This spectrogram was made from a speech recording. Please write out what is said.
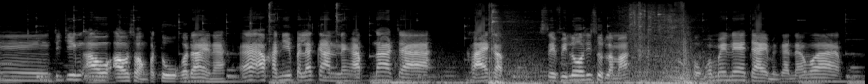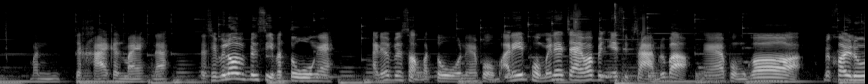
อืมจริงๆเอาเอา2ประตูก็ได้นะอะเอาคันนี้ไปแล้วกันนะครับ น่าจะคล้ายกับเซฟิโลที่สุดละมั้งผมก็ไม่แน่ใจเหมือนกันนะว่า มันจะคล้ายกันไหมนะ แต่เซฟิโลมันเป็น 4 ประตูไง อันนี้มันเป็น 2 ประตูนะครับผม อันนี้ผมไม่แน่ใจว่าเป็น A13 หรือเปล่านะครับผมก็ไม่ค่อยรู้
